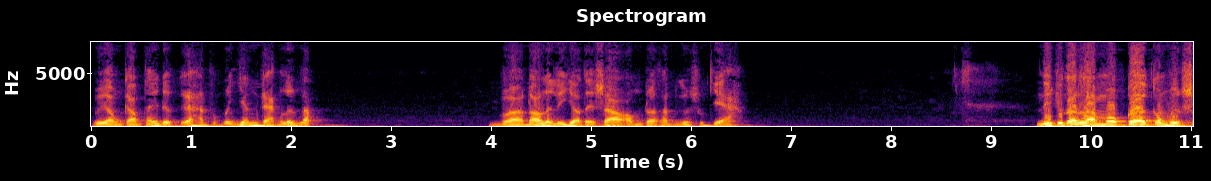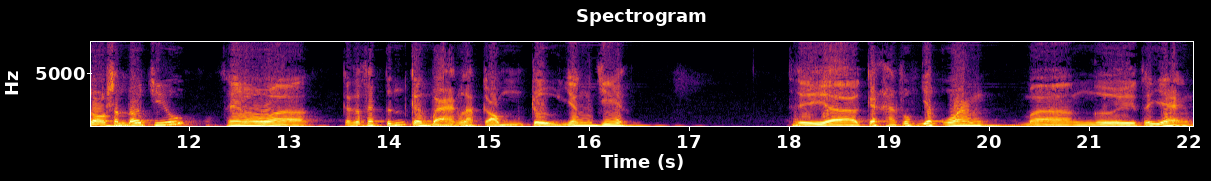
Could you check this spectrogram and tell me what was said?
Vì ông cảm thấy được cái hạnh phúc nó dân tràn lớn lắm. Và đó là lý do tại sao ông trở thành người xuất gia. Nếu chúng ta làm một ờ, công việc so sánh đối chiếu theo ờ, các cái phép tính căn bản là cộng trừ nhân chia thì à, các hạnh phúc giác quan mà người thế gian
